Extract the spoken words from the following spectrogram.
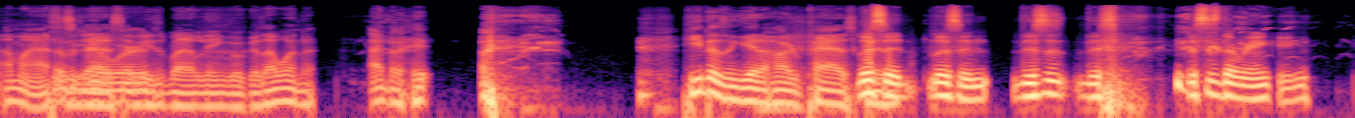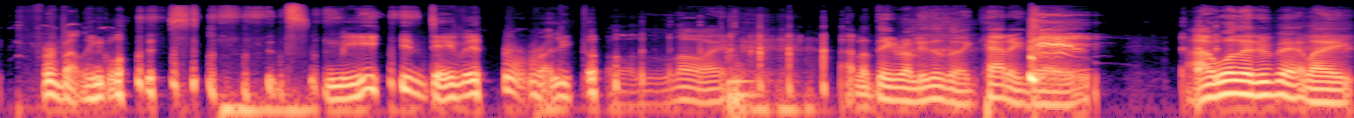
I might ask his ass if word. he's bilingual because I want to. I know he, he doesn't get a hard pass. listen, listen. This is this this is the ranking for bilingual. It's, it's me, David, Rolito. Oh Lord, I don't think Rolito's in a category. I will admit, like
